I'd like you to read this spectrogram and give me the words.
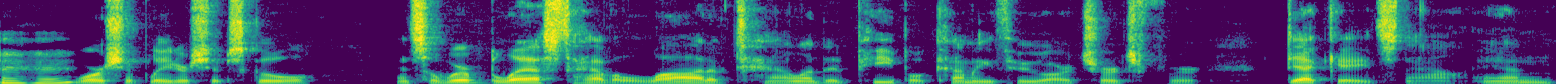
mm-hmm. worship leadership school. And so we're blessed to have a lot of talented people coming through our church for decades now. And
